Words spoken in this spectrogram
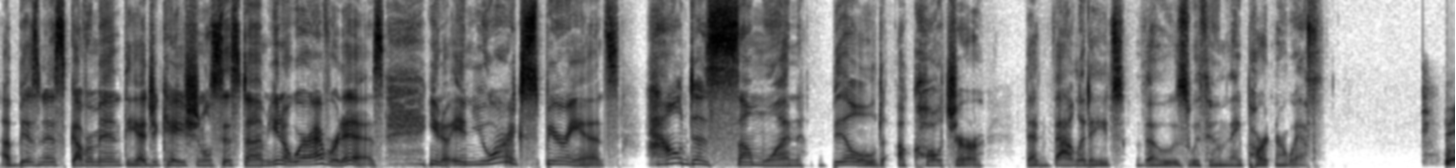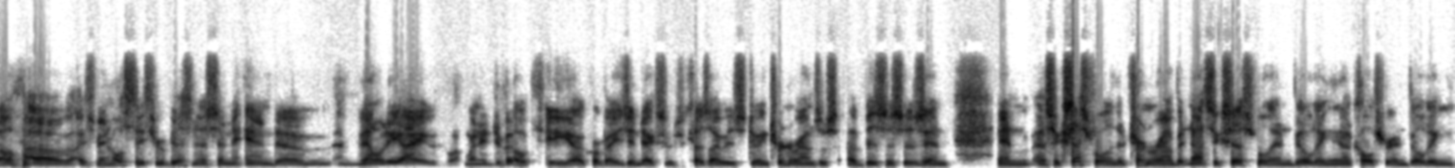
a business, government, the educational system, you know, wherever it is. You know, in your experience, how does someone build a culture that validates those with whom they partner with? Well, uh, it's been mostly through business and and um, Melodye. I when I developed the uh, core values index was because I was doing turnarounds of, of businesses and and uh, successful in the turnaround, but not successful in building a culture and building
